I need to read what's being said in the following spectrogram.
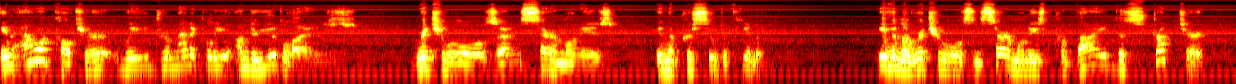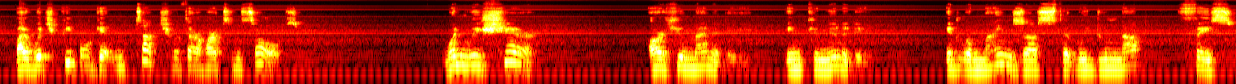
In our culture, we dramatically underutilize rituals and ceremonies in the pursuit of healing. Even though rituals and ceremonies provide the structure by which people get in touch with their hearts and souls. When we share our humanity in community, it reminds us that we do not face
